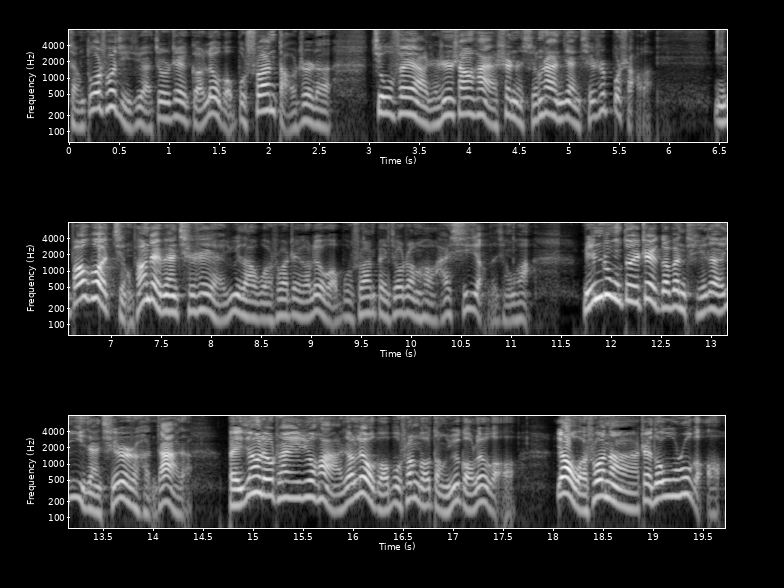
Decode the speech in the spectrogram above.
想多说几句，就是这个遛狗不拴导致的纠纷啊、人身伤害甚至刑事案件其实不少了。你包括警方这边其实也遇到过说这个遛狗不拴被纠正后还袭警的情况。民众对这个问题的意见其实是很大的。北京流传一句话叫“遛狗不拴狗等于狗遛狗”。要我说呢，这都侮辱狗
